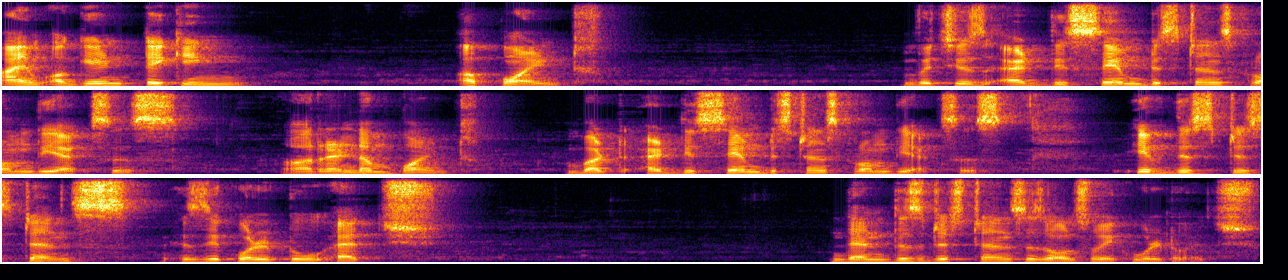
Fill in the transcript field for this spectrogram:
I am again taking a point which is at the same distance from the axis a random point but at the same distance from the axis. If this distance is equal to h then this distance is also equal to h.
